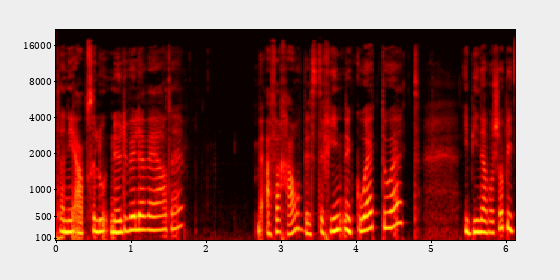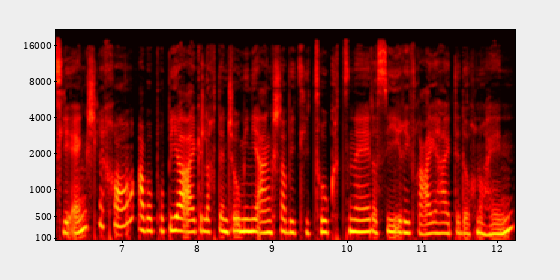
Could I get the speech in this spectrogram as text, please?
Das wollte ich absolut nicht werden. Einfach auch, weil es dem Kind nicht gut tut. Ich bin aber schon ein bisschen ängstlicher, aber probiere eigentlich dann schon meine Angst ein bisschen zurückzunehmen, dass sie ihre Freiheiten doch noch haben.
